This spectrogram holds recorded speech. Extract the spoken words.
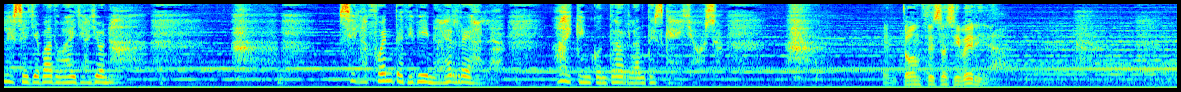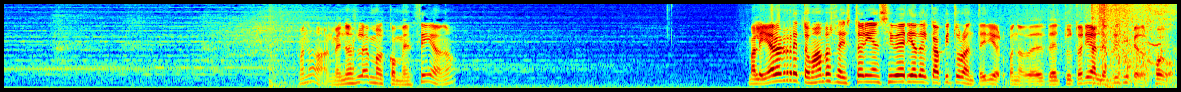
Les he llevado a ella, Jonah. Si la fuente divina es real, hay que encontrarla antes que ellos. Entonces a Siberia. Bueno, al menos lo hemos convencido, ¿no? Vale, y ahora retomamos la historia en Siberia del capítulo anterior. Bueno, desde el tutorial del principio del juego.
